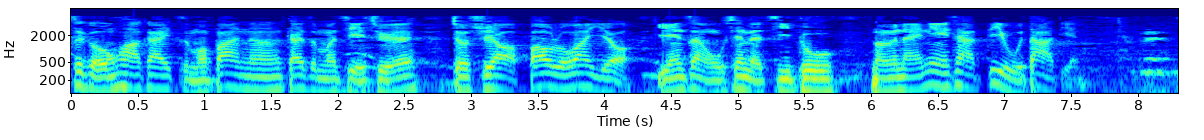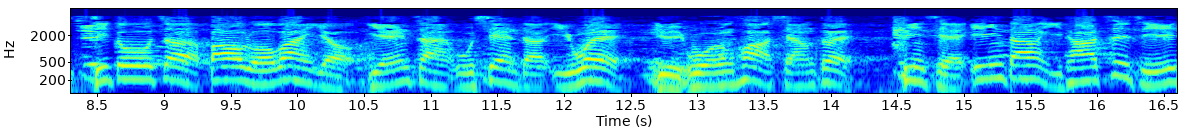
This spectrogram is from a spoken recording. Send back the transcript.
这个文化该怎么办呢？该怎么解决？就需要包罗万有、延展无限的基督。那我们来念一下第五大点。基督这包罗万有、延展无限的一位与文化相对，并且应当以他自己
